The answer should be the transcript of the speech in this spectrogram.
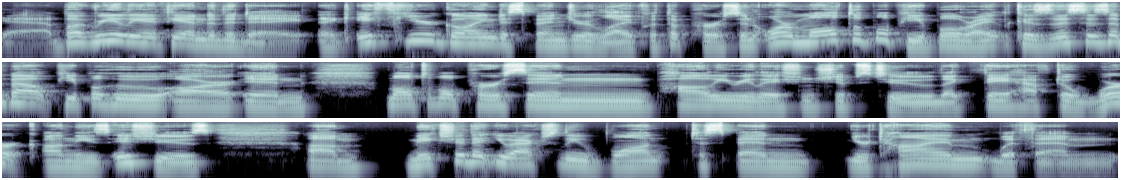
yeah, but really at the end of the day, like if you're going to spend your life with a person or multiple people, right? Because this is about people who are in multiple person poly relationships too, like they have to work on these issues. Um, make sure that you actually want to spend your time with them.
